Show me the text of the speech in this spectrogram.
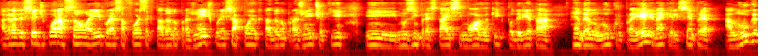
Agradecer de coração aí por essa força que está dando para gente, por esse apoio que está dando para gente aqui e nos emprestar esse imóvel aqui que poderia estar tá rendendo lucro para ele, né? Que ele sempre aluga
